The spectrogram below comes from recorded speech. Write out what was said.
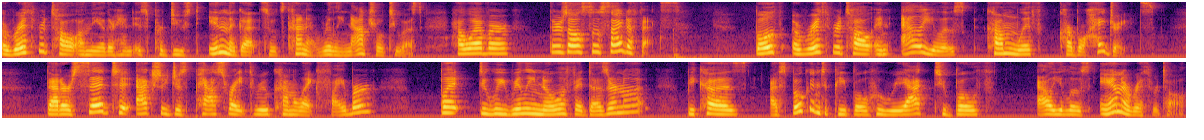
Erythritol, on the other hand, is produced in the gut, so it's kind of really natural to us. However, there's also side effects. Both erythritol and allulose come with carbohydrates that are said to actually just pass right through, kind of like fiber. But do we really know if it does or not? Because I've spoken to people who react to both allulose and erythritol,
